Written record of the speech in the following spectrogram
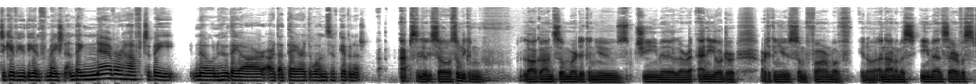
to give you the information, and they never have to be known who they are or that they are the ones who've given it. Absolutely. So somebody can log on somewhere. They can use Gmail or any other, or they can use some form of you know anonymous email service.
